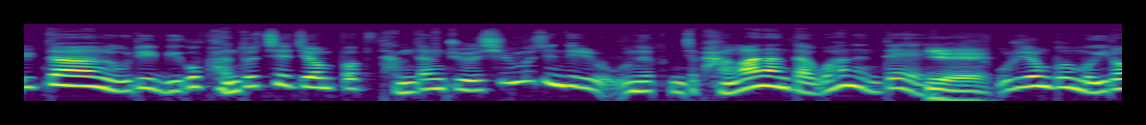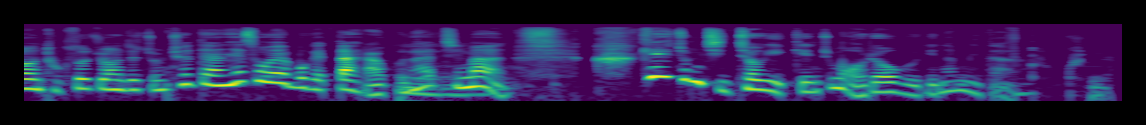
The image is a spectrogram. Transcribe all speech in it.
일단 우리 미국 반도체 지원법 담당 주요 실무진들이 오늘 이제 방한한다고 하는데 예. 우리 정부는 뭐 이런 독소 조항들 좀 최대한 해소해 음. 보겠다라고는 하지만 크게 좀 진척이 있기는 좀 어려워 보이긴 합니다. 그렇군요.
